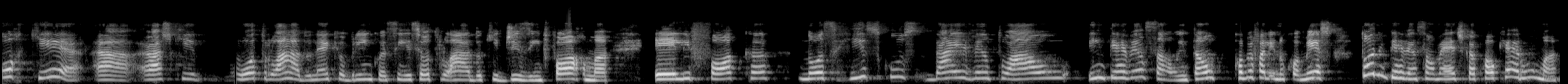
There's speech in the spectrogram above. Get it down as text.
porque uh, eu acho que o outro lado, né, que eu brinco assim, esse outro lado que desinforma, ele foca nos riscos da eventual intervenção. Então, como eu falei no começo, toda intervenção médica, qualquer uma,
